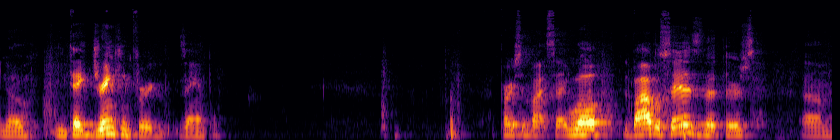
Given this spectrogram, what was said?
you know, you can take drinking for example. A person might say, well, the Bible says that there's, um,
